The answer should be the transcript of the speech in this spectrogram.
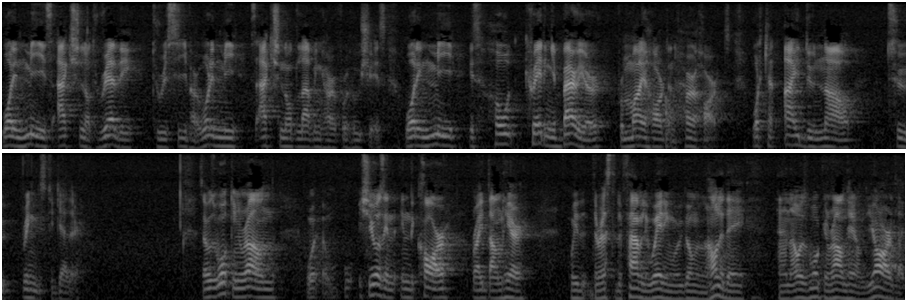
What in me is actually not ready to receive her? What in me is actually not loving her for who she is? What in me is hold, creating a barrier from my heart and her heart? What can I do now to bring this together? So I was walking around, she was in, in the car right down here with the rest of the family waiting. We were going on holiday, and I was walking around here on the yard, like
